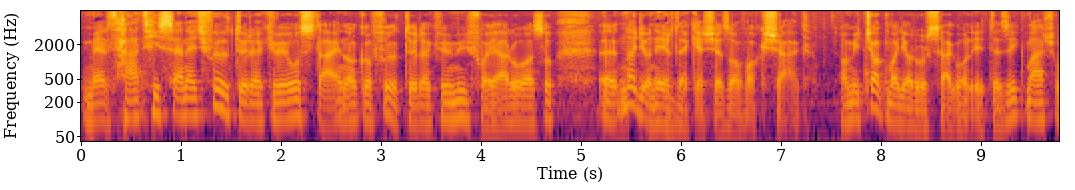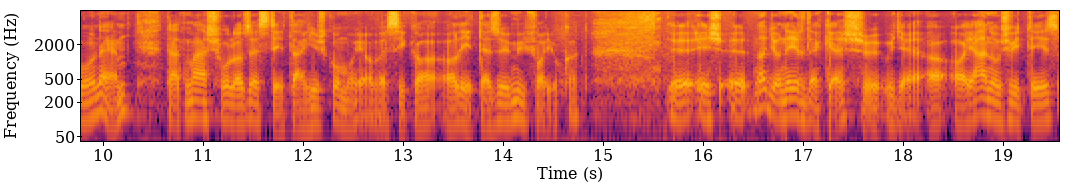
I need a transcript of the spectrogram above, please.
mert hát hiszen egy föltörekvő osztálynak, a föltörekvő műfajáról van szó. Nagyon érdekes ez a vakság ami csak Magyarországon létezik, máshol nem, tehát máshol az esztéták is komolyan veszik a, a létező műfajokat. És nagyon érdekes, ugye a, a János Vitéz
